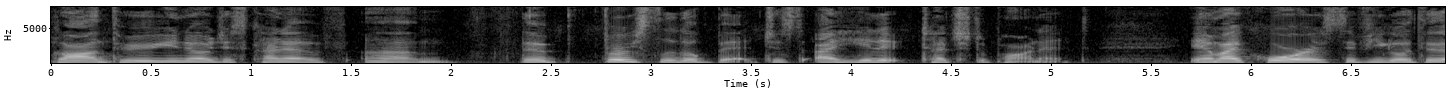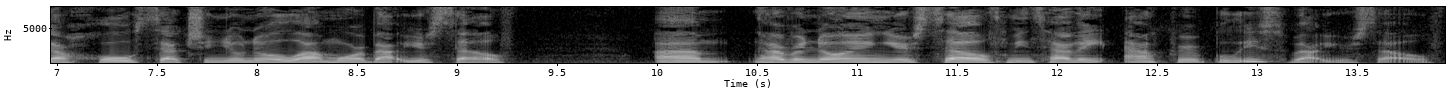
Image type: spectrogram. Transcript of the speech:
gone through, you know, just kind of um, the first little bit. Just I hit it, touched upon it. In my course, if you go through that whole section, you'll know a lot more about yourself. Um, however, knowing yourself means having accurate beliefs about yourself.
